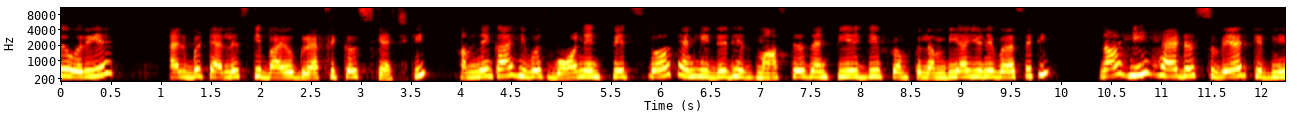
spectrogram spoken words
ہو رہی ہے اسکیچ کی ہم نے کہا P H D Columbia university نا had kidney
